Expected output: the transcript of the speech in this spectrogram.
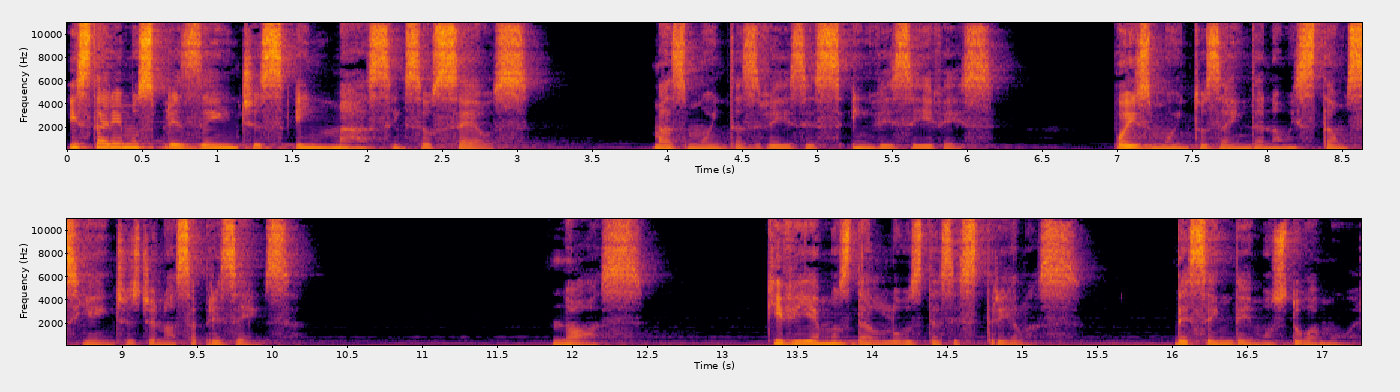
Estaremos presentes em massa em seus céus, mas muitas vezes invisíveis, pois muitos ainda não estão cientes de nossa presença. Nós, que viemos da luz das estrelas, descendemos do amor.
